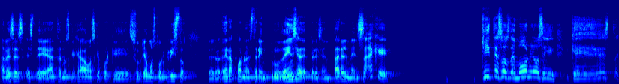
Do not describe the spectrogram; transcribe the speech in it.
A veces este, antes nos quejábamos que porque sufríamos por Cristo, pero era por nuestra imprudencia de presentar el mensaje. Quite esos demonios y que esto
